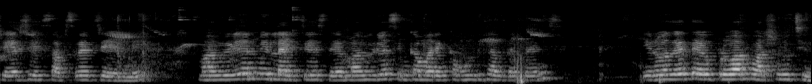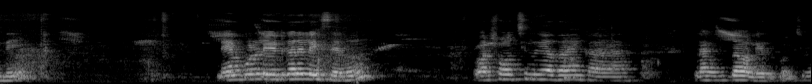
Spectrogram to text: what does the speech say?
షేర్ చేసి సబ్స్క్రైబ్ చేయండి. మా వీడియోని మీరు లైక్ చేస్తే మా వీడియోస్ ఇంకా మరి ఇంకా ముందుకు వెళ్తాయి ఫ్రెండ్స్ ఈరోజైతే ఇప్పుడు వరకు వర్షం వచ్చింది. నేను కూడా లేట్గానే లేచాను. వర్షం వచ్చింది కదా ఇంకా లేకపోతే లేదు కొంచెం.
